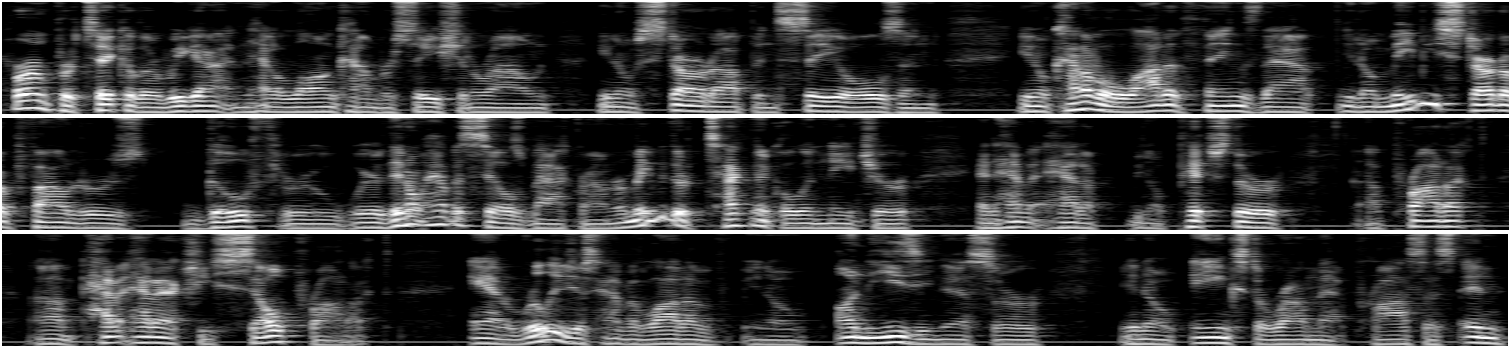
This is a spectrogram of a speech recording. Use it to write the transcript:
her in particular, we got and had a long conversation around you know startup and sales and you know kind of a lot of things that you know maybe startup founders go through where they don't have a sales background or maybe they're technical in nature and haven't had a you know pitch their uh, product, um, haven't had to actually sell product, and really just have a lot of you know uneasiness or you know angst around that process and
